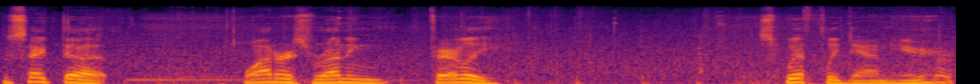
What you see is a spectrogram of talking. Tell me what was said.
Looks like the water's running fairly swiftly down here.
